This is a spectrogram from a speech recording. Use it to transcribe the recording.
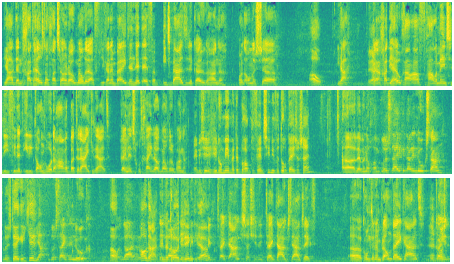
Ja, dan gaat heel snel gaat zo'n rookmelder af. Je kan hem beter net even iets buiten de keuken hangen. Want anders... oh. Ja, ja. gaat die heel gauw af. Halen mensen die vinden het irritant worden, halen het batterijtje eruit. Kan je net zo goed geen rookmelder ophangen. En nu zit hier nog meer met de brandpreventie, nu we toch bezig zijn? Uh, we hebben nog een blusdeken daar in de hoek staan. Blusdekentje? Ja, blusdeken in de hoek. Oh, daar, oh, daar in dat rode ding. Met die, ja. met die twee touwtjes, als je die twee touwtjes eruit trekt, uh, komt er een branddeken uit. Dan, kan, was, je,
